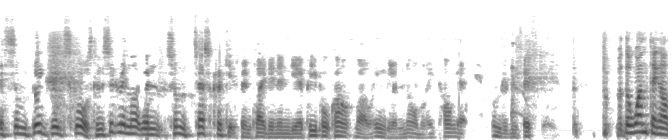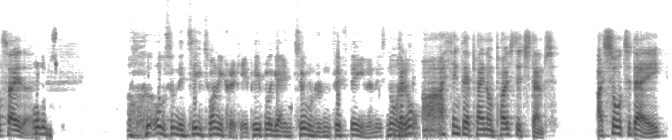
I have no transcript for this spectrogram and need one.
There's some big, big scores. Considering like when some Test cricket's been played in India, people can't. Well, England normally can't get 150. But the one thing I'll say though, All of, a- all of a sudden in T20 cricket, people are getting 215, and it's not enough. I think they're playing on postage stamps. I saw today,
